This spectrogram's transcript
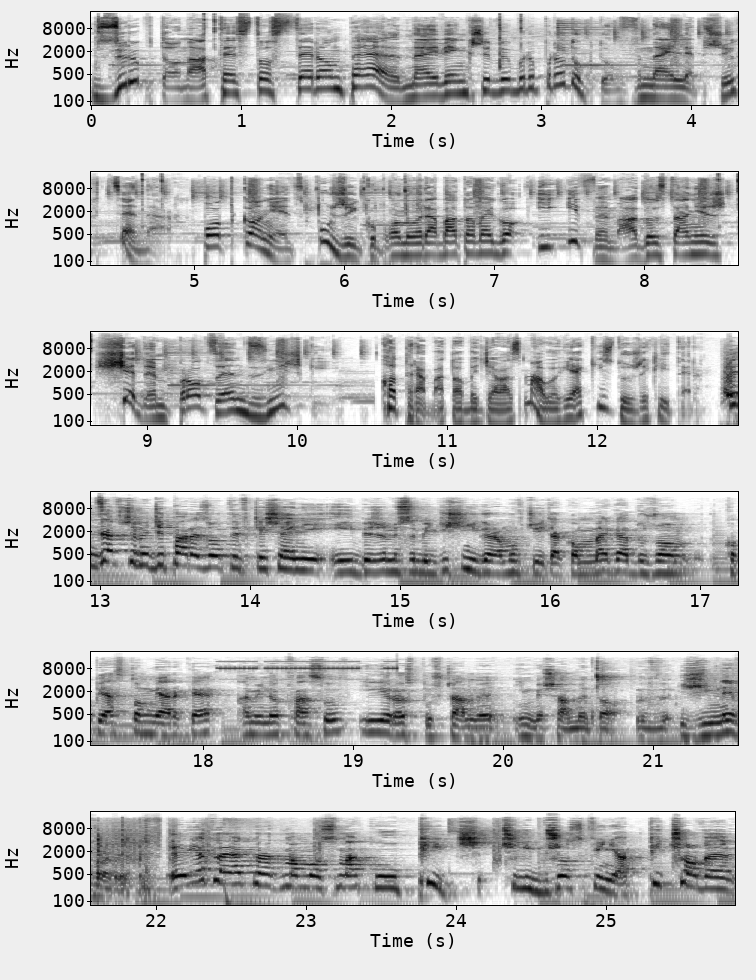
Zrób to na testosteron.pl. Największy wybór produktów w najlepszych cenach. Pod koniec użyj kuponu rabatowego IIFM, a dostaniesz 7% zniżki. Kod rabatowy działa z małych, jak i z dużych liter. Więc zawsze będzie parę złotych w kieszeni i bierzemy sobie 10 gramów, czyli taką mega dużą kopiastą miarkę aminokwasów i rozpuszczamy i mieszamy to w zimnej wodzie. E, Ja tutaj akurat mam o smaku peach, czyli brzoskwinia. Peachowe,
